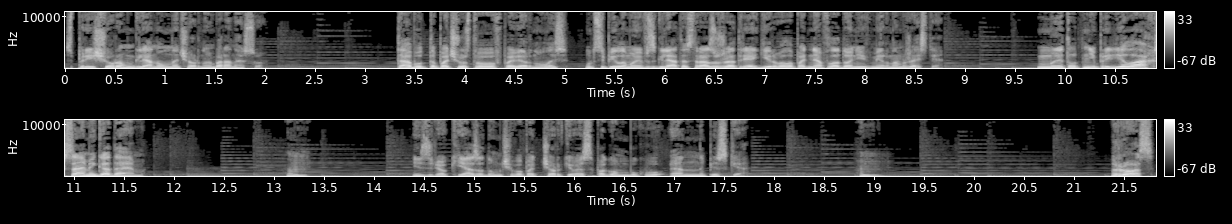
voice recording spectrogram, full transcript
с прищуром глянул на черную баронессу. Та, будто почувствовав, повернулась, уцепила мой взгляд и сразу же отреагировала, подняв ладони в мирном жесте. «Мы тут не при делах, сами гадаем». «Хм», — изрек я, задумчиво подчеркивая сапогом букву «Н» на песке. «Хм». «Рос,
